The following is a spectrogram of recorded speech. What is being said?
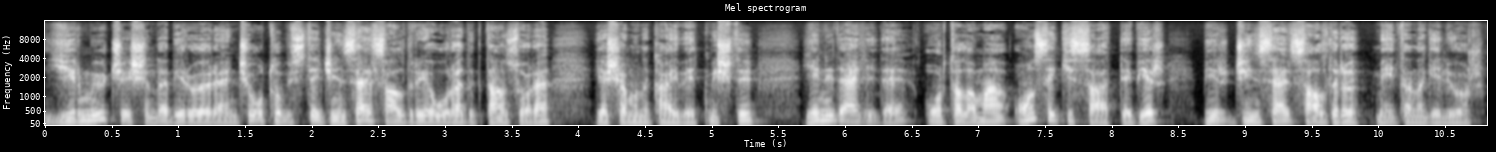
23 yaşında bir öğrenci otobüste cinsel saldırıya uğradıktan sonra yaşamını kaybetmişti. Yeni Delhi'de ortalama 18 saatte bir bir cinsel saldırı meydana geliyor.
